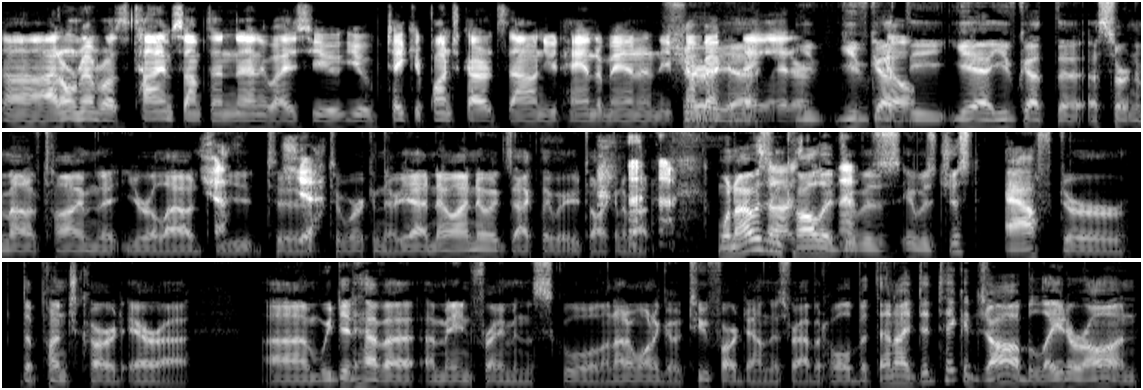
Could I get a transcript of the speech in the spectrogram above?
uh, I don't remember what's time something. Anyways, you you take your punch cards down, you'd hand them in, and you sure, come back yeah. a day later. You, have got go. the yeah, you've got the a certain amount of time that you're allowed to yeah. to yeah. to work in there. Yeah, no, I know exactly what you're talking about. when I was so in college, it was it was just after the punch card era. Um, we did have a, a mainframe in the school, and I don't want to go too far down this rabbit hole. But then I did take a job later on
